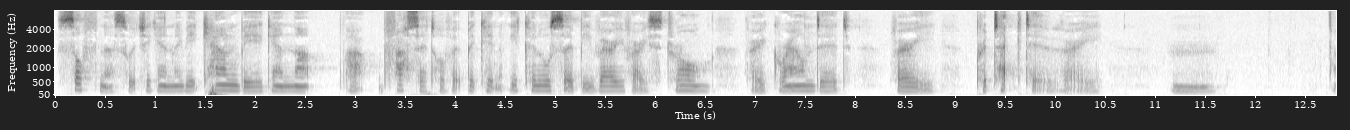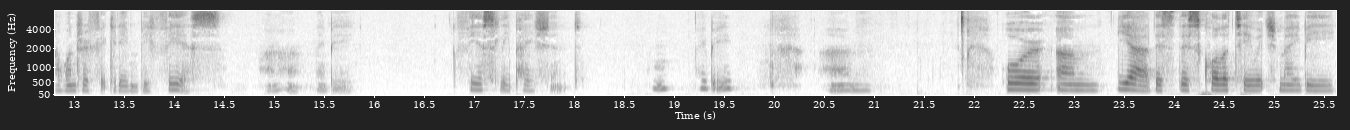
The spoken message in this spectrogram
softness, which again, maybe it can be again that that facet of it, but can, it can also be very, very strong, very grounded, very protective, very. Mm, I wonder if it could even be fierce. I don't know, maybe fiercely patient. Hmm, maybe. Um, or um, yeah, this this quality which maybe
